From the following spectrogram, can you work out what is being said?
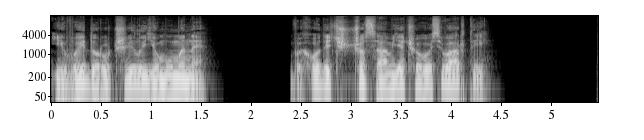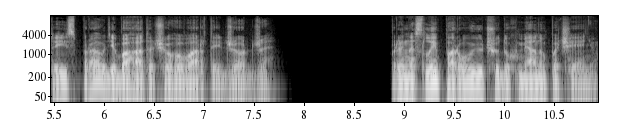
І ви доручили йому мене. Виходить, що сам я чогось вартий. Ти справді багато чого вартий, Джордже. Принесли паруючу духмяну печеню.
